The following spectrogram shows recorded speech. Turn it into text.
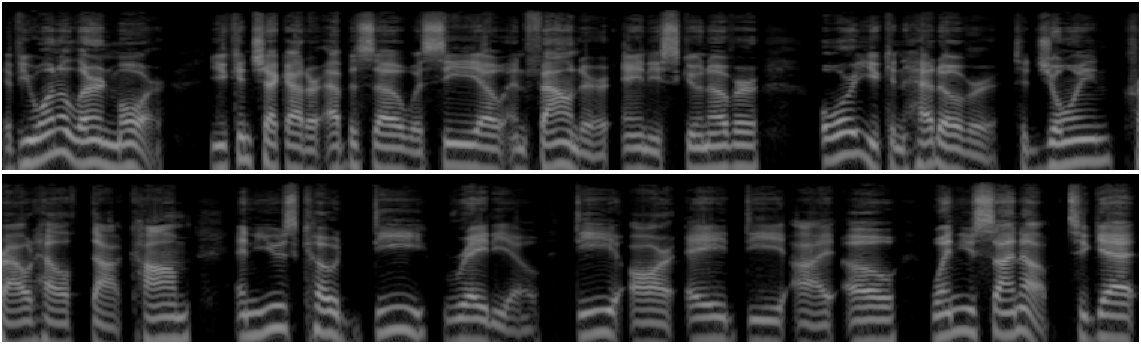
If you want to learn more, you can check out our episode with CEO and founder Andy Schoonover, or you can head over to joincrowdhealth.com and use code DRADIO, D R A D I O, when you sign up to get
